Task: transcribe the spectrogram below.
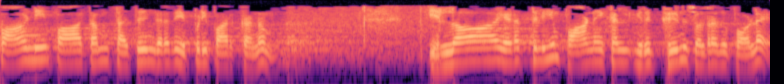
பாணிபாதம் ததுங்கிறது எப்படி பார்க்கணும்? எல்லா இடத்திலையும் பானைகள் இருக்குன்னு சொல்றது போல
